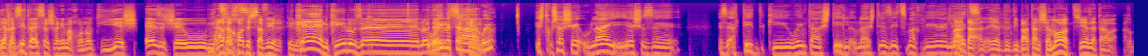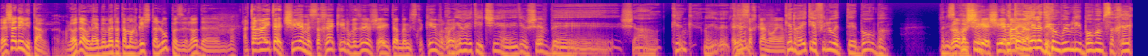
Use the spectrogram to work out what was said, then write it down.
יחסית. לעשר שנים האחרונות, יש איזשהו... ניצוץ. היה לך חודש סביר, כאילו. כן, כאילו זה, לא יודע, את ה... רואים... יש תחושה שאולי יש איזה... איזה עתיד, כי רואים את השתיל, אולי השתיל הזה יצמח ויהיה לעץ. אתה אה, דיברת על שמות, שיהיה זה, אתה הרבה שנים איתם. לא יודע, אולי באמת אתה מרגיש את הלופ הזה, לא יודע. מה. אתה ראית את שיה משחק כאילו וזה, יושב איתה במשחקים ורואה. אני ראיתי את שי, הייתי יושב בשער, כן, כן, אני- כן. איזה שחקן הוא היה? כן, ראיתי אפילו את אה, בורבה. ואני לא, זוכר אבל שיה, שיה, מה שבתור היה? ילד היו אומרים לי, בורבה משחק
